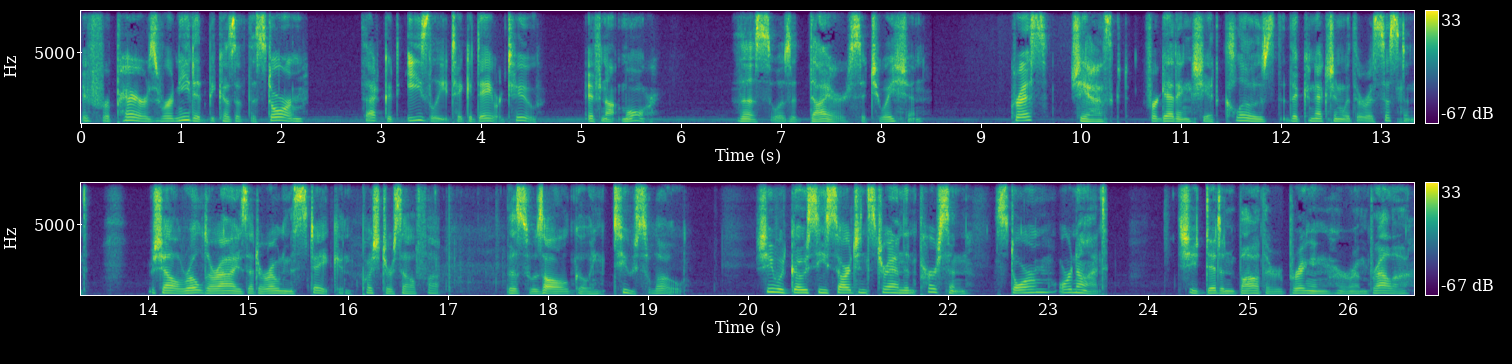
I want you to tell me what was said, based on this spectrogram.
If repairs were needed because of the storm, that could easily take a day or two, if not more. This was a dire situation. Chris? she asked, forgetting she had closed the connection with her assistant. Michelle rolled her eyes at her own mistake and pushed herself up. This was all going too slow. She would go see Sergeant Strand in person, storm or not. She didn't bother bringing her umbrella.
